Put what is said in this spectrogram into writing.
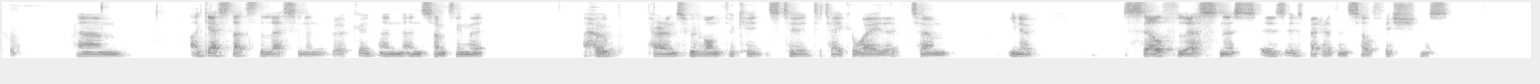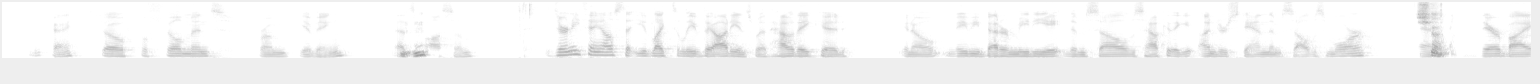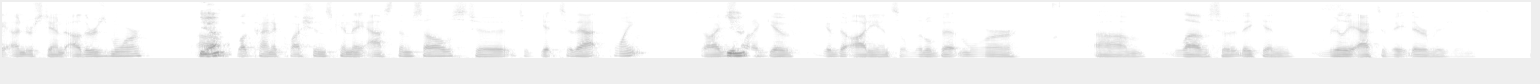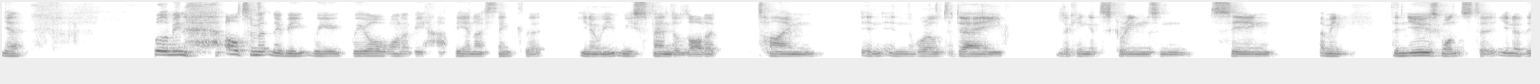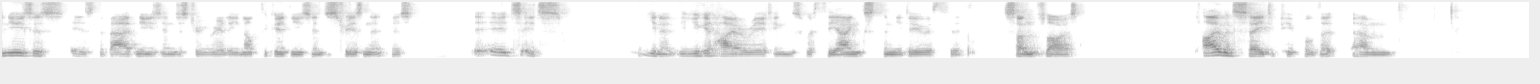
Um, I guess that's the lesson in the book, and, and, and something that I hope parents would want their kids to to take away that um, you know selflessness is is better than selfishness. Okay, so fulfillment from giving. That's mm-hmm. awesome. Is there anything else that you'd like to leave the audience with? How they could, you know, maybe better mediate themselves? How could they understand themselves more? Sure. Thereby understand others more. Yeah. Um, what kind of questions can they ask themselves to to get to that point? So I just yeah. want to give give the audience a little bit more um, love so that they can really activate their visions. Yeah. Well, I mean, ultimately, we we we all want to be happy, and I think that you know we we spend a lot of time in in the world today looking at screens and seeing. I mean, the news wants to, you know, the news is is the bad news industry, really, not the good news industry, isn't it? There's, it's it's, you know, you get higher ratings with the angst than you do with the sunflowers. I would say to people that um,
